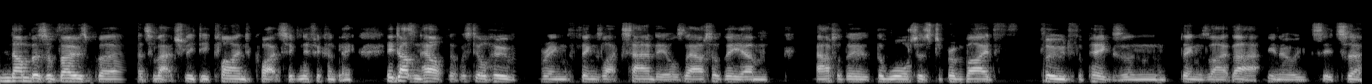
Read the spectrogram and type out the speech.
Numbers of those birds have actually declined quite significantly. It doesn't help that we're still hoovering things like sand eels out of the um, out of the, the waters to provide food for pigs and things like that. You know, it's it's uh,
